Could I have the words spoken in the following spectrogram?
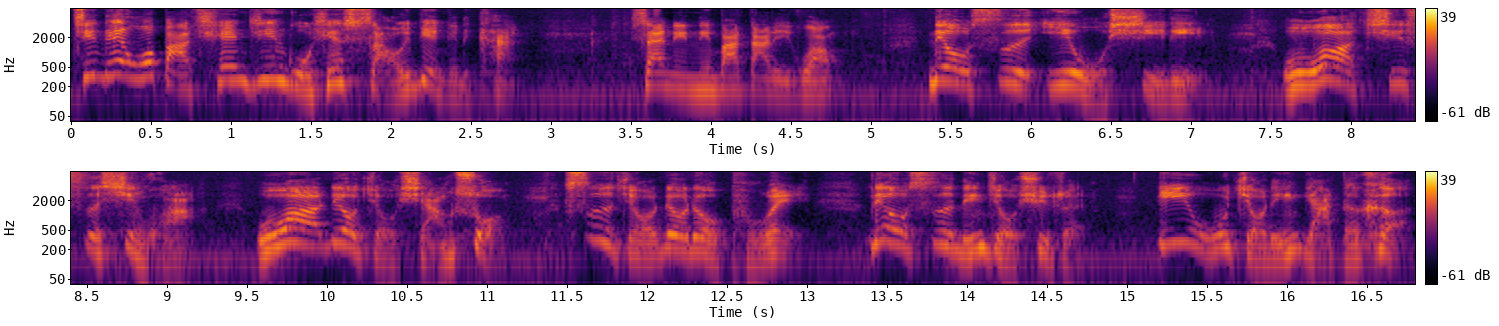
今天我把千金股先扫一遍给你看：三零零八大力光，六四一五系列，五二七四信华，五二六九祥硕，四九六六普瑞，六四零九旭准，一五九零雅德客。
